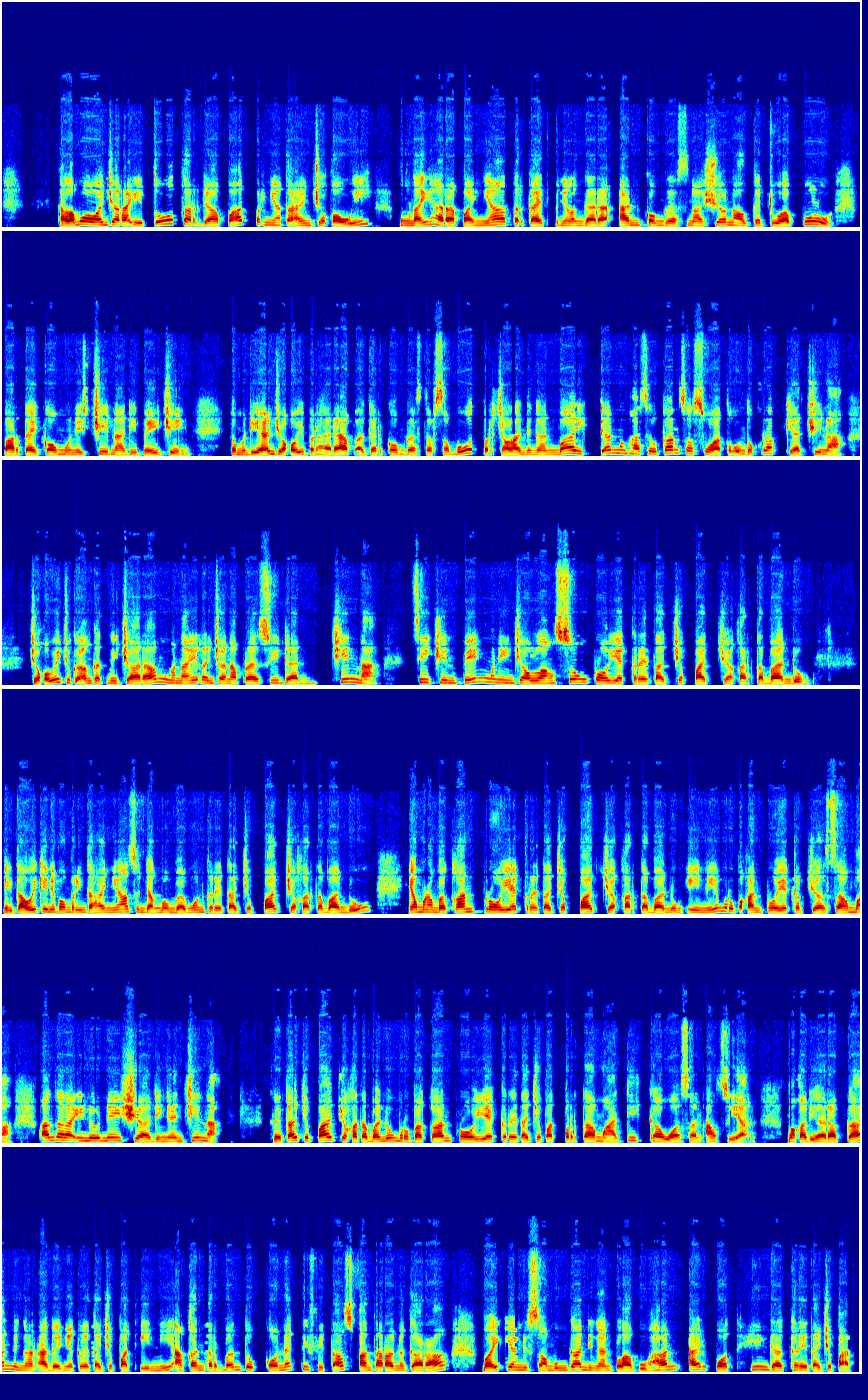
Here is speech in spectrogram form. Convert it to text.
Dalam wawancara itu terdapat pernyataan Jokowi mengenai harapannya terkait penyelenggaraan Kongres Nasional ke-20 Partai Komunis Cina di Beijing. Kemudian Jokowi berharap agar kongres tersebut berjalan dengan baik dan menghasilkan sesuatu untuk rakyat Cina. Jokowi juga angkat bicara mengenai rencana Presiden Cina Xi Jinping meninjau langsung proyek kereta cepat Jakarta-Bandung. Diketahui kini pemerintahannya sedang membangun kereta cepat Jakarta-Bandung yang menambahkan proyek kereta cepat Jakarta-Bandung ini merupakan proyek kerjasama antara Indonesia dengan Cina. Kereta cepat Jakarta-Bandung merupakan proyek kereta cepat pertama di kawasan ASEAN. Maka diharapkan dengan adanya kereta cepat ini akan terbentuk konektivitas antara negara, baik yang disambungkan dengan pelabuhan, airport, hingga kereta cepat.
